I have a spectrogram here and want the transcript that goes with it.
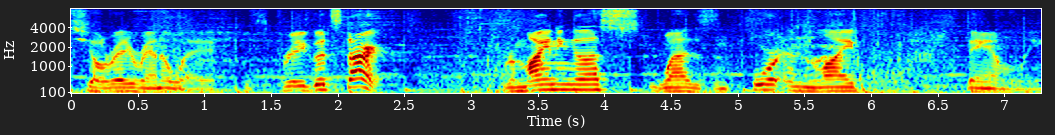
She already ran away. It's a pretty good start. Reminding us what is important in life, family.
